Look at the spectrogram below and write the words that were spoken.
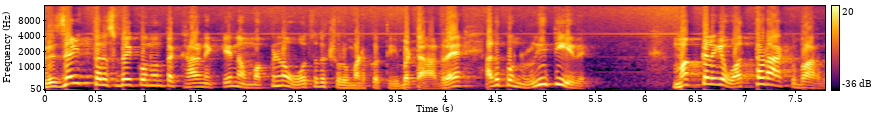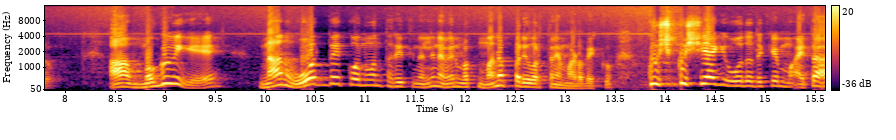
ರಿಸಲ್ಟ್ ತರಿಸ್ಬೇಕು ಅನ್ನುವಂಥ ಕಾರಣಕ್ಕೆ ನಾವು ಮಕ್ಕಳನ್ನ ಓದಿಸೋದಕ್ಕೆ ಶುರು ಮಾಡ್ಕೋತೀವಿ. ಬಟ್ ಆದರೆ, ಅದಕ್ಕೊಂದು ರೀತಿ ಇದೆ. ಮಕ್ಕಳಿಗೆ ಒತ್ತಡ ಹಾಕಬಾರ್ದು. ಆ ಮಗುವಿಗೆ ನಾನು ಓದಬೇಕು ಅನ್ನುವಂಥ ರೀತಿಯಲ್ಲಿ ನಾವೇನು ಮಾಡಬೇಕು? ಮನ ಪರಿವರ್ತನೆ ಮಾಡಬೇಕು. ಖುಷಿ ಖುಷಿಯಾಗಿ ಓದೋದಕ್ಕೆ ಆಯಿತಾ?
